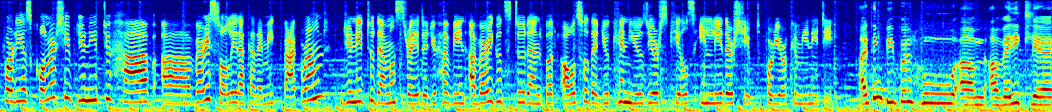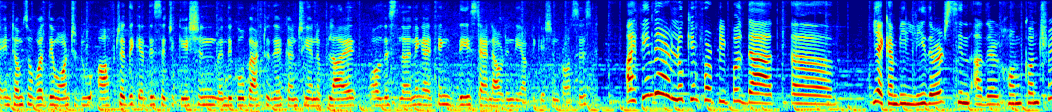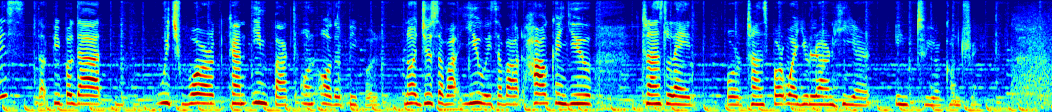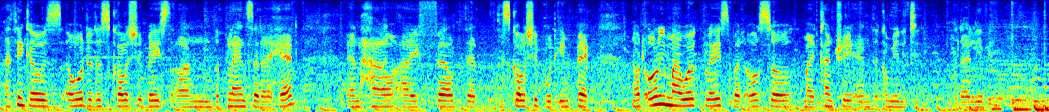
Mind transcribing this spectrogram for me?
For the scholarship, you need to have a very solid academic background. You need to demonstrate that you have been a very good student, but also that you can use your skills in leadership for your community. I think people who um, are very clear in terms of what they want to do after they get this education, when they go back to their country and apply all this learning, I think they stand out in the application process. I think they are looking for people that, uh, yeah, can be leaders in other home countries, that people that which work can impact on other people. Not just about you, it's about how can you translate or transport what you learn here into your country. I think I was awarded a scholarship based on the plans that I had and how I felt that the scholarship would impact not only my workplace but also my country and the community that I live in.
